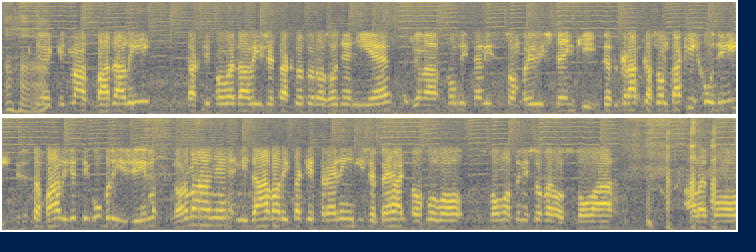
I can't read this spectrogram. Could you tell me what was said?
kde keď ma zbadali, tak si povedali, že takto to rozhodne nie, že na stolný tenis som príliš tenký. Že skrátka som taký chudý, že sa báli, že si ublížim. Normálne mi dávali také tréningy, že behať okolo stolnotenisového stola, alebo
